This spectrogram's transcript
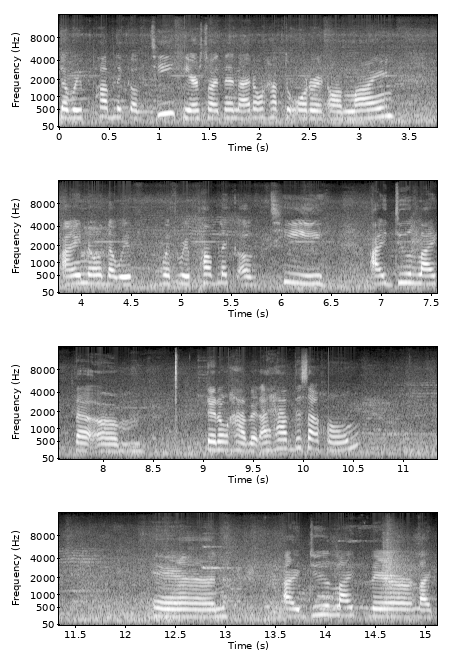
the Republic of Tea here, so then I don't have to order it online. I know that with, with Republic of Tea, I do like the, um, they don't have it. I have this at home. And I do like their, like,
